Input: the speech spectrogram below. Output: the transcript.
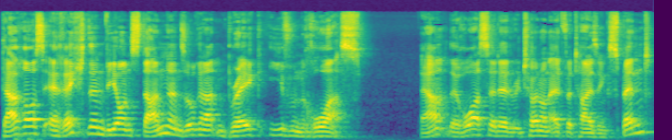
Daraus errechnen wir uns dann einen sogenannten Break-Even ROAS. Ja, der ROAS ist ja der Return on Advertising Spend.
